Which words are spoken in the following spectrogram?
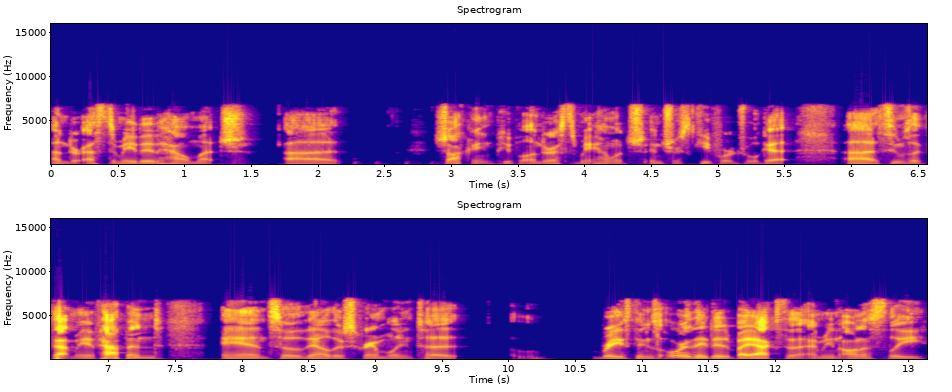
underestimated how much. Uh, shocking, people underestimate how much interest Keyforge will get. Uh, it seems like that may have happened, and so now they're scrambling to raise things, or they did it by accident. I mean, honestly,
